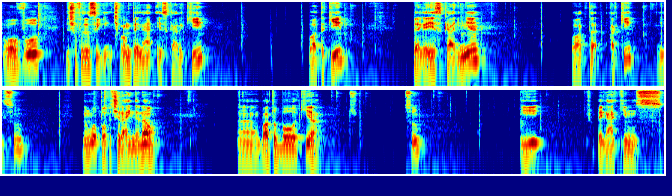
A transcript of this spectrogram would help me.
Ovo. Deixa eu fazer o seguinte. Vamos pegar esse cara aqui. Bota aqui. Pega esse carinha. Bota aqui. Isso. Não vou pôr pra tirar ainda, não. Ah, bota o bowl aqui, ó. Isso. E... Deixa eu pegar aqui uns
